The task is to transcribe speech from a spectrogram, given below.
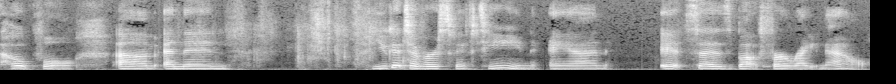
hopeful. Um, and then you get to verse 15 and it says, but for right now.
